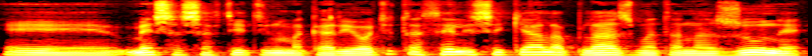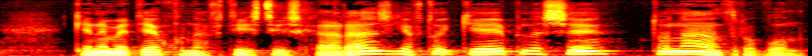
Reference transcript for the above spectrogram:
ε, μέσα σε αυτή την μακαριότητα. Θέλησε και άλλα πλάσματα να ζούνε και να μετέχουν αυτή της χαράς γι' αυτό και έπλασε τον άνθρωπο.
